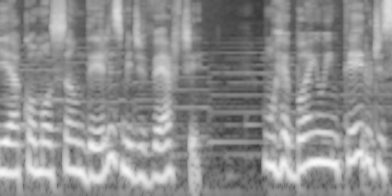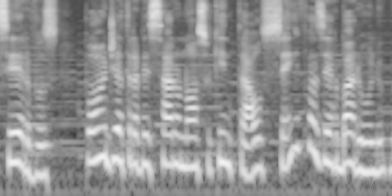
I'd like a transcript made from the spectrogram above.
e a comoção deles me diverte. Um rebanho inteiro de cervos pode atravessar o nosso quintal sem fazer barulho,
